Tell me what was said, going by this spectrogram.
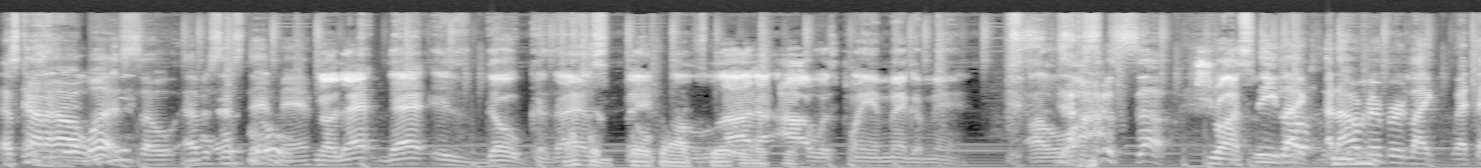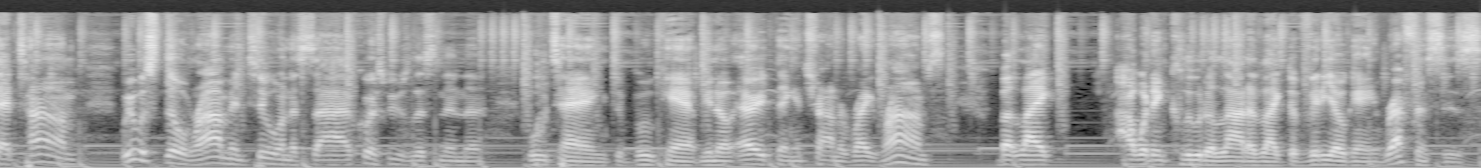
that's kind of how it was. So ever That's since then, man. No, that that is dope because I have spent a dope ass story lot of hours playing Mega Man. A That's what's up. Trust See, me. like, and I remember, like, at that time, we was still rhyming too on the side. Of course, we was listening to Wu Tang, to Boot Camp, you know, everything, and trying to write rhymes. But like, I would include a lot of like the video game references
